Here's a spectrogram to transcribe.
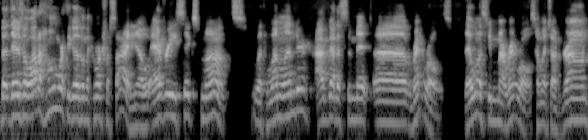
but there's a lot of homework that goes on the commercial side. You know, every six months with one lender, I've got to submit uh, rent rolls. They want to see my rent rolls, how much I've grown,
